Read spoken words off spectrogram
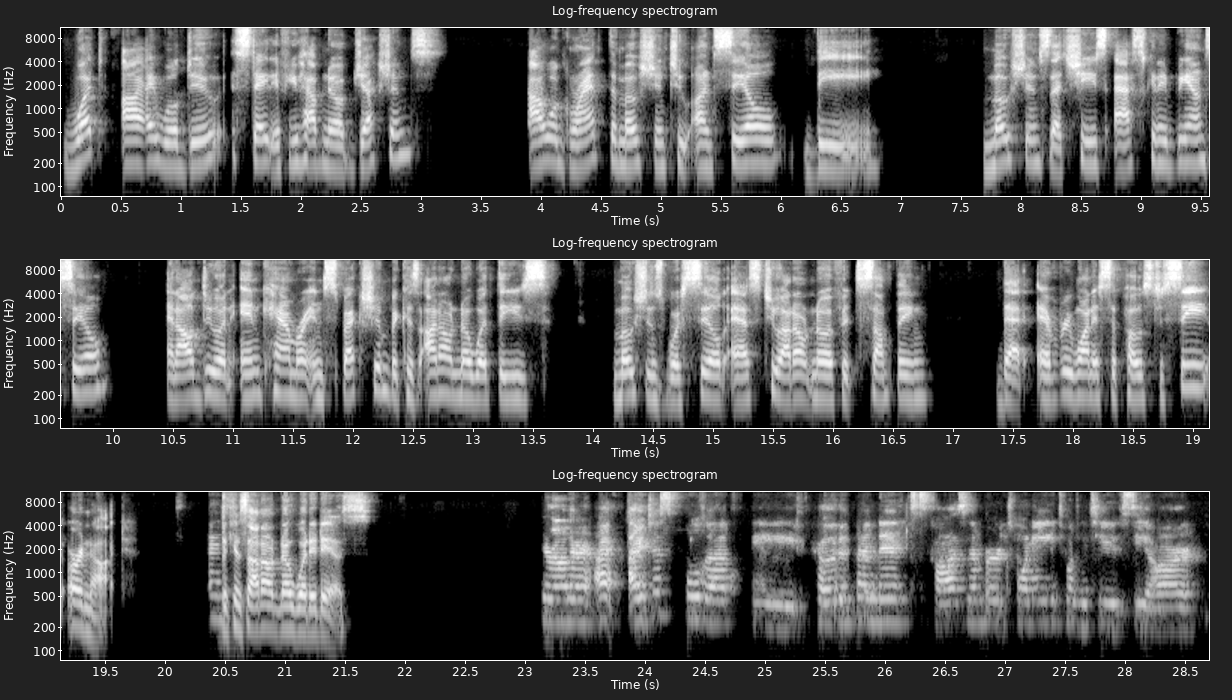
what I will do, state if you have no objections, I will grant the motion to unseal the motions that she's asking to be unsealed. And I'll do an in-camera inspection because I don't know what these motions were sealed as to. I don't know if it's something that everyone is supposed to see or not, because I don't know what it is. Your Honor, I, I just pulled up the co-defendant's cause number twenty twenty-two CR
